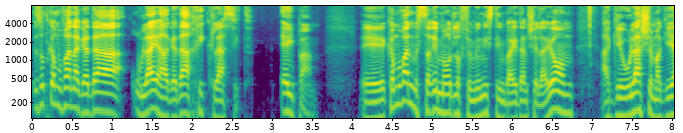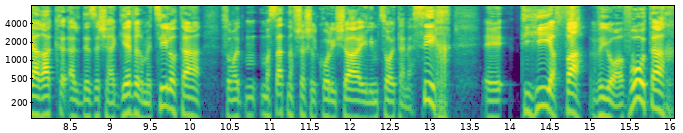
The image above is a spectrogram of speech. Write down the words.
זאת כמובן אגדה, אולי האגדה הכי קלאסית, אי פעם. Uh, כמובן מסרים מאוד לא פמיניסטיים בעידן של היום, הגאולה שמגיעה רק על ידי זה שהגבר מציל אותה, זאת אומרת, משאת נפשה של כל אישה היא למצוא את הנסיך, uh, תהי יפה ויאהבו אותך,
